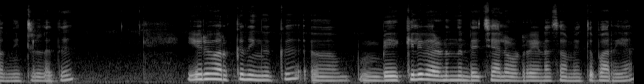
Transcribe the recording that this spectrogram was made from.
വന്നിട്ടുള്ളത്. ഈ ഒരു വർക്ക് നിങ്ങൾക്ക് ബേക്കിൽ വരണമെന്നുണ്ടെന്ന് വെച്ചാൽ ഓർഡർ ചെയ്യണ സമയത്ത് പറയാം.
